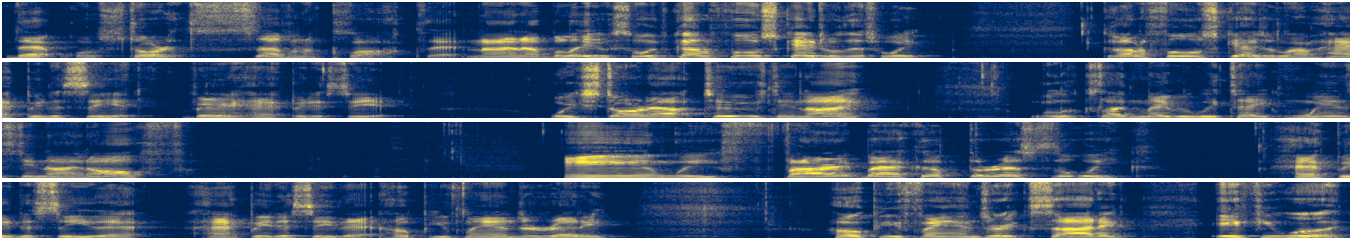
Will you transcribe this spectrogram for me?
That will start at 7 o'clock that night, I believe. So we've got a full schedule this week. Got a full schedule. I'm happy to see it. Very happy to see it. We start out Tuesday night. Well, looks like maybe we take Wednesday night off. And we fire it back up the rest of the week. Happy to see that. Happy to see that. Hope you fans are ready. Hope you fans are excited. If you would,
